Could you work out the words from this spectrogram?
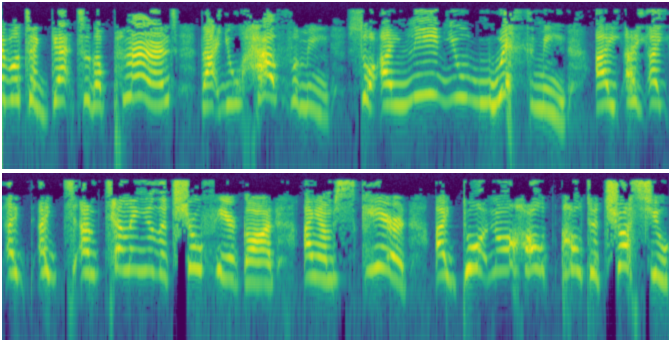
able to get to the plans that you have for me. So I need you with me. I, I, I, I, I, I'm telling you the truth here, God. I am scared. I don't know how, how to trust you,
